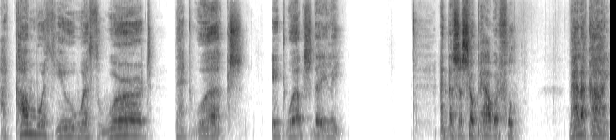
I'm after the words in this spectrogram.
I come with you with word that works. It works daily. And this is so powerful. Malachi,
